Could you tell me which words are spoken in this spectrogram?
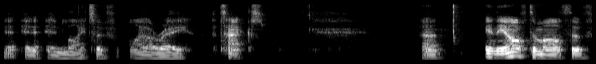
in light of IRA attacks. Uh, in the aftermath of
